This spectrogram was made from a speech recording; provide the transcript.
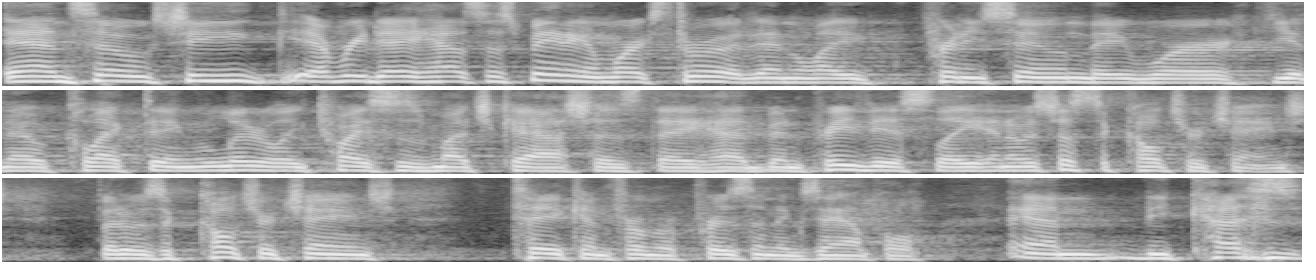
And so she every day has this meeting and works through it. And like pretty soon they were, you know, collecting literally twice as much cash as they had been previously. And it was just a culture change. But it was a culture change taken from a prison example. And because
